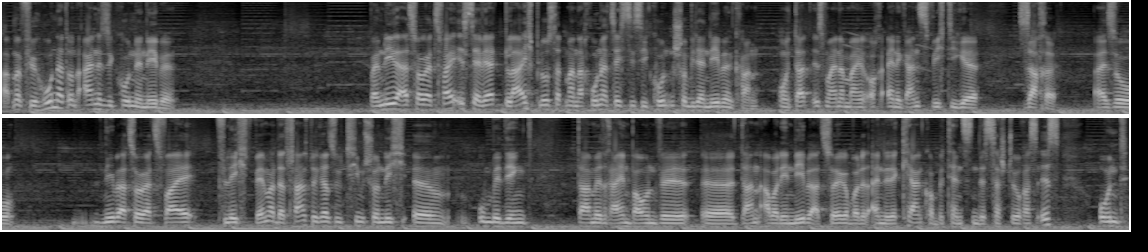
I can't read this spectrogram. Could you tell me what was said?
hat man für 101 Sekunde Nebel. Beim Nebelerzeuger 2 ist der Wert gleich, bloß dass man nach 160 Sekunden schon wieder nebeln kann. Und das ist meiner Meinung nach auch eine ganz wichtige Sache. Also Nebelerzeuger 2 Pflicht. Wenn man das Schadensbegrenzungsteam schon nicht äh, unbedingt damit reinbauen will, äh, dann aber den Nebelerzeuger, weil das eine der Kernkompetenzen des Zerstörers ist. Und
